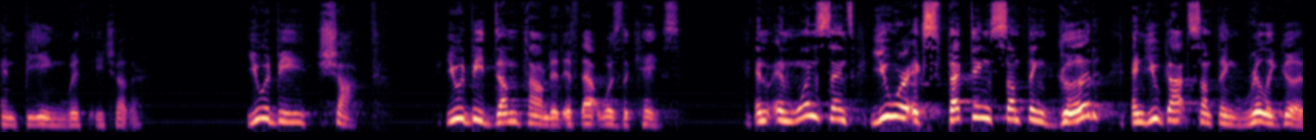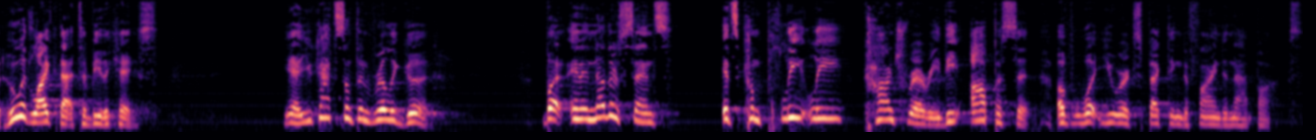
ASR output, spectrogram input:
and being with each other. You would be shocked. You would be dumbfounded if that was the case. In, in one sense, you were expecting something good and you got something really good. Who would like that to be the case? Yeah, you got something really good. But in another sense, it's completely contrary, the opposite of what you were expecting to find in that box.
